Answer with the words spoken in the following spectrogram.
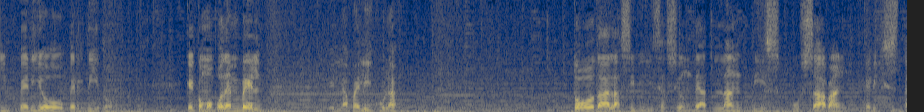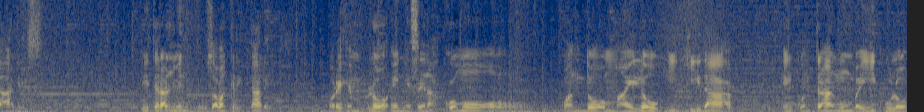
Imperio Perdido. Que como pueden ver en la película, toda la civilización de Atlantis usaban cristales. Literalmente usaban cristales. Por ejemplo, en escenas como cuando Milo y Kida encuentran un vehículo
